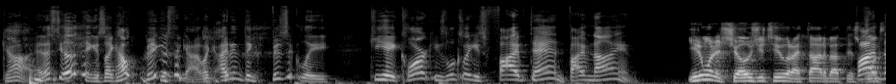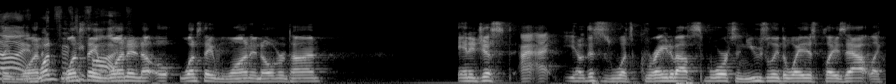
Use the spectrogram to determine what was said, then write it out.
god! And that's the other thing. It's like how big is the guy? Like I didn't think physically, Kihei Clark. He looks like he's 5'10", 5'9". You know what it shows you too, and I thought about this once 5'9", they won. Once they won in once they won in overtime, and it just, I, I, you know, this is what's great about sports, and usually the way this plays out, like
